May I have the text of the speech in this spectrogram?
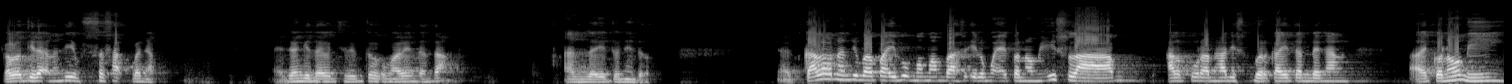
Kalau tidak nanti sesat banyak. Itu yang kita cerita kemarin tentang Az-Zaitun itu. Ya, kalau nanti Bapak Ibu mau membahas ilmu ekonomi Islam, Al-Quran hadis berkaitan dengan uh, ekonomi,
